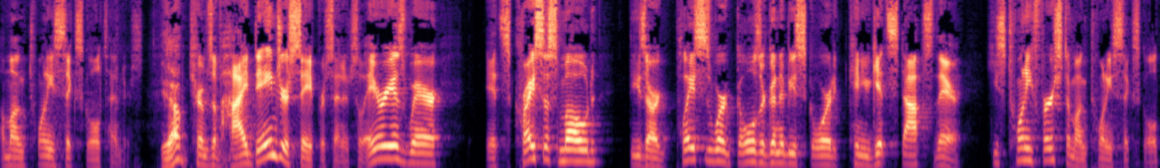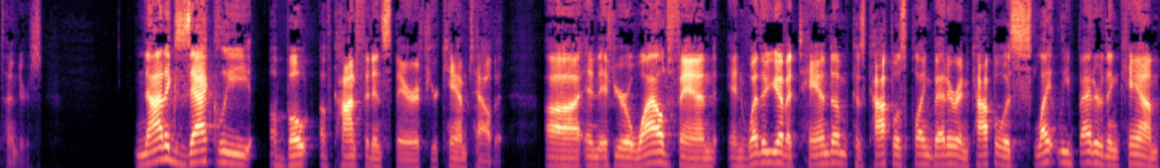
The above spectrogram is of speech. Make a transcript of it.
among 26 goaltenders. Yeah. In terms of high danger save percentage, so areas where it's crisis mode, these are places where goals are going to be scored. Can you get stops there? He's 21st among 26 goaltenders. Not exactly a vote of confidence there if you're Cam Talbot. Uh, and if you're a Wild fan, and whether you have a tandem, because Kaapo's playing better, and Kaapo is slightly better than Cam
